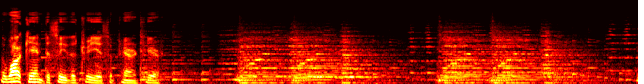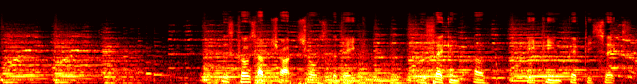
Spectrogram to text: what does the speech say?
The walk in to see the tree is apparent here. This close-up shot shows the date, the 2nd of 1856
